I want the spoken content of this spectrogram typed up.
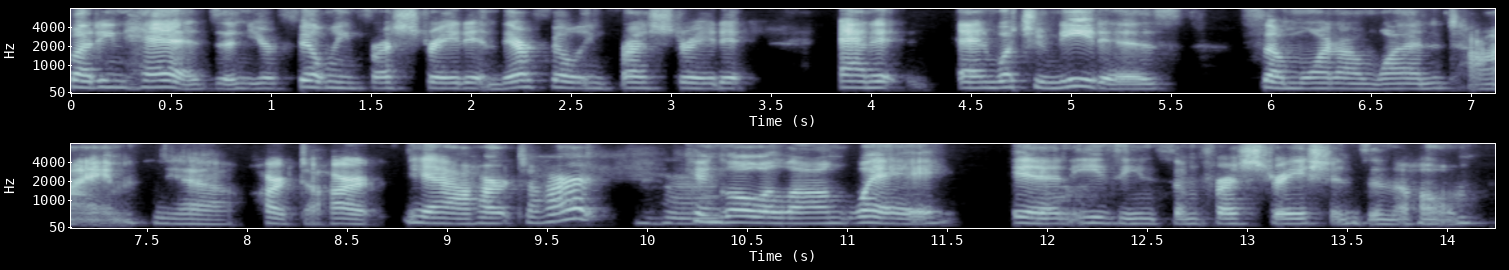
butting heads and you're feeling frustrated and they're feeling frustrated. And it and what you need is some one-on-one time. Yeah, heart to heart. Yeah, heart to heart Mhm. can go a long way in easing some frustrations in the home.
